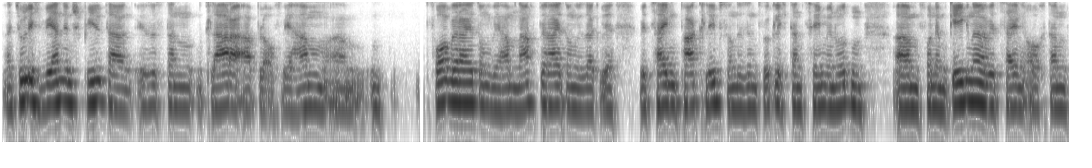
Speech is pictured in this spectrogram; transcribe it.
Natürlich während den Spieltagen ist es dann ein klarer Ablauf. Wir haben ähm, Vorbereitung, wir haben Nachbereitung. Wie gesagt, wir, wir zeigen ein paar Clips und das sind wirklich dann zehn Minuten ähm, von dem Gegner. Wir zeigen auch dann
